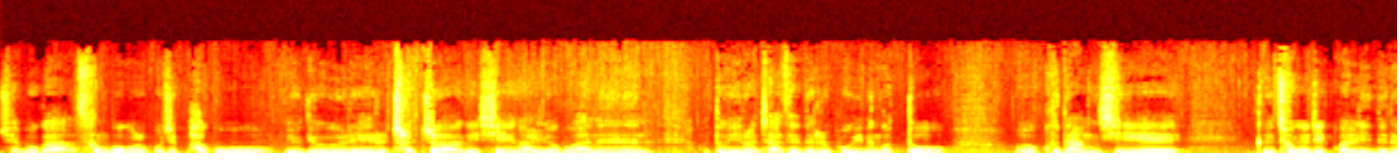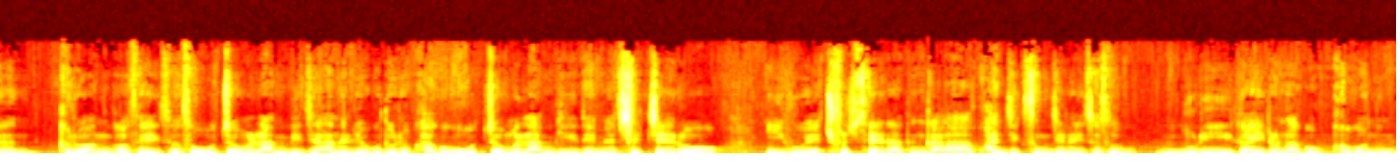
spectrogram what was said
최부가 상복을 고집하고 유교 의례를 철저하게 시행하려고 하는 어떤 이런 자세들을 보이는 것도 어, 그 당시에 그 청요직 관리들은 그런 것에 있어서 오점을 남기지 않으려고 노력하고 오점을 남기게 되면 실제로 이후에 출세라든가 관직 승진에 있어서 무리가 일어나고 그거는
